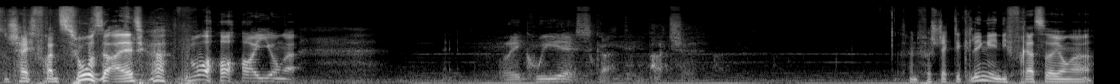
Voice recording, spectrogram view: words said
Das ist ein scheiß Franzose, Alter. Boah, Junge. Requiescat in pace. Das ist eine versteckte Klinge in die Fresse, Junge.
